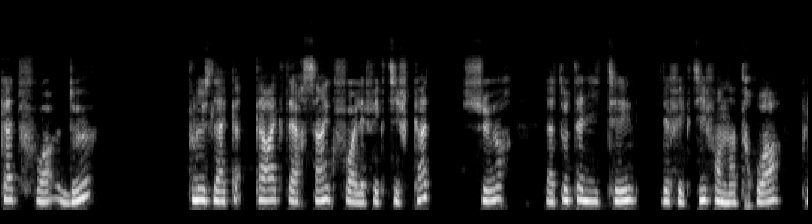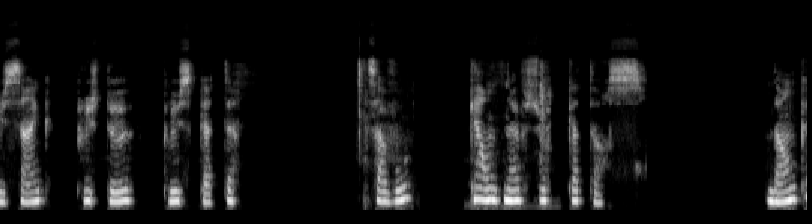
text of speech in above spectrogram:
4 fois 2 plus le caractère 5 fois l'effectif 4 sur la totalité d'effectifs on a 3 plus 5 plus 2 plus 4. Ça vaut 49 sur 14. Donc,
